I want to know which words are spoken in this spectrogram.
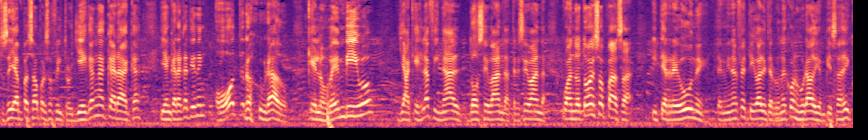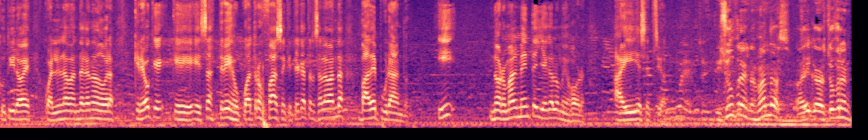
Entonces ya han pasado por esos filtros. Llegan a Caracas y en Caracas tienen otro jurado que los ve en vivo, ya que es la final, 12 bandas, 13 bandas. Cuando todo eso pasa y te reúnes, termina el festival y te reúnes con el jurado y empiezas a discutir a ver cuál es la banda ganadora, creo que, que esas tres o cuatro fases que tiene que atravesar la banda va depurando. Y normalmente llega lo mejor. Hay excepciones. ¿Y sufren las bandas? Ahí que sufren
